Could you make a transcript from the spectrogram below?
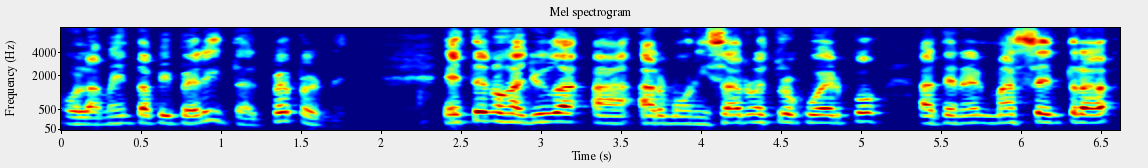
o la menta piperita, el peppermint. Este nos ayuda a armonizar nuestro cuerpo, a tener más centra,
